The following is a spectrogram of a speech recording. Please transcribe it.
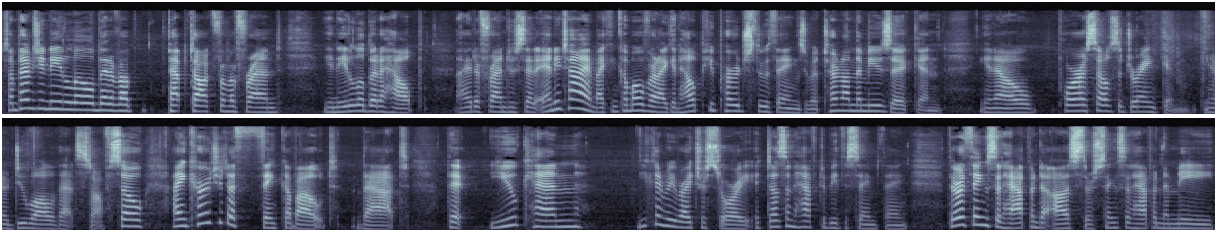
Sometimes you need a little bit of a pep talk from a friend. You need a little bit of help. I had a friend who said, Anytime I can come over and I can help you purge through things. We'll turn on the music and, you know, pour ourselves a drink and you know do all of that stuff. So i encourage you to think about that that you can you can rewrite your story. It doesn't have to be the same thing. There are things that happen to us. There's things that happened to me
